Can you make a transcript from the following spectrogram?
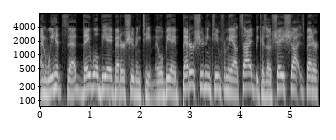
and we had said they will be a better shooting team. They will be a better shooting team from the outside because Oshae's shot is better,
